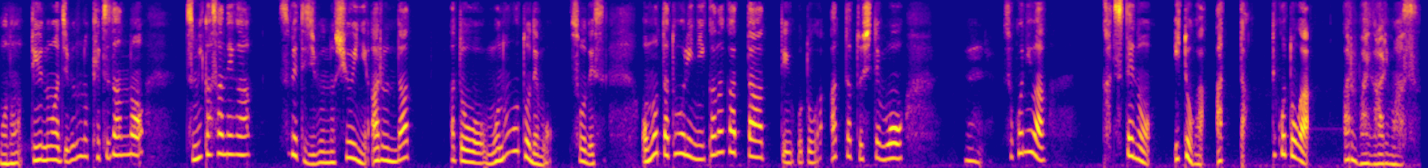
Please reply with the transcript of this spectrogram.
ものっていうのは自分の決断の積み重ねが全て自分の周囲にあるんだ。あと、物事でもそうです。思った通りにいかなかったっていうことがあったとしても、うん、そこにはかつての意図があったってことがある場合があります。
